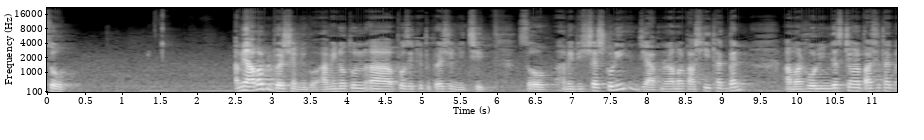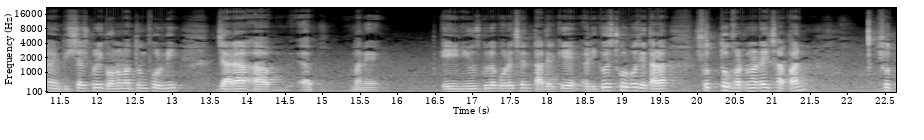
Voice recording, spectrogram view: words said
সো আমি আবার প্রিপারেশন নিব। আমি নতুন প্রজেক্টের প্রিপারেশন নিচ্ছি। সো আমি বিশ্বাস করি যে আপনারা আমার পাশেই থাকবেন। আমার হোল ইন্ডাস্ট্রি আমার পাশে থাকবে। আমি বিশ্বাস করি গণমাধ্যম কর্মী যারা মানে এই নিউজগুলো করেছেন, তাদেরকে রিকোয়েস্ট করব যে তারা সত্য ঘটনাটাই ছাপান। সত্য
